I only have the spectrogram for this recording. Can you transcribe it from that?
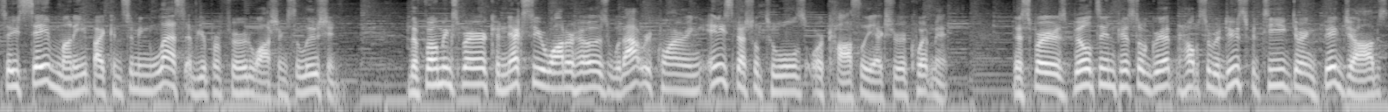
so you save money by consuming less of your preferred washing solution. The foaming sprayer connects to your water hose without requiring any special tools or costly extra equipment. The sprayer's built-in pistol grip helps to reduce fatigue during big jobs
